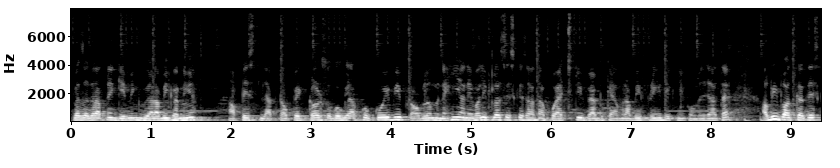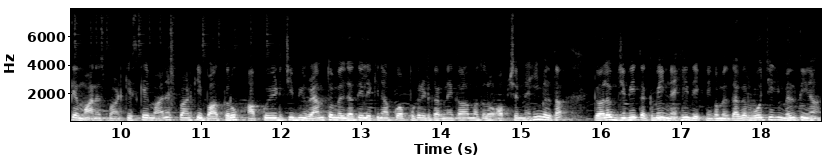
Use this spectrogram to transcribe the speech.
प्लस अगर आपने गेमिंग वगैरह भी करनी है, आप इस लैपटॉप पे कर सकोगे, आपको कोई भी प्रॉब्लम नहीं आने वाली। प्लस इसके साथ आपको एचडी वेब कैमरा भी फ्री देखने को मिल जाता है। अभी बात करते हैं इसके माइनस पॉइंट की। इसके माइनस पॉइंट की बात करूँ, आपको एट जी रैम तो मिल जाती है, लेकिन आपको अपग्रेड करने का मतलब ऑप्शन नहीं मिलता ट्वेल्व जी तक भी नहीं देखने को मिलता। अगर वो चीज़ मिलती ना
